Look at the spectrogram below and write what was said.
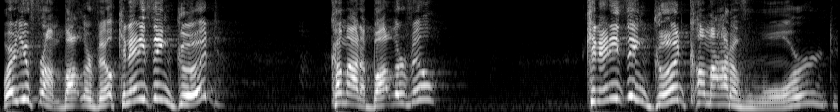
Where are you from? Butlerville. Can anything good come out of Butlerville? Can anything good come out of Ward?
